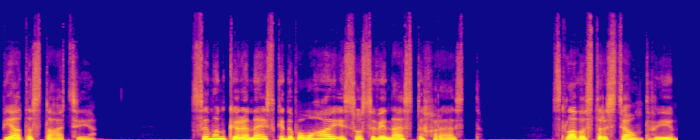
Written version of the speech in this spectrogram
П'ята стація. Симон Киренейський допомагає Ісусові нести хрест. Слава страстям Твоїм,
